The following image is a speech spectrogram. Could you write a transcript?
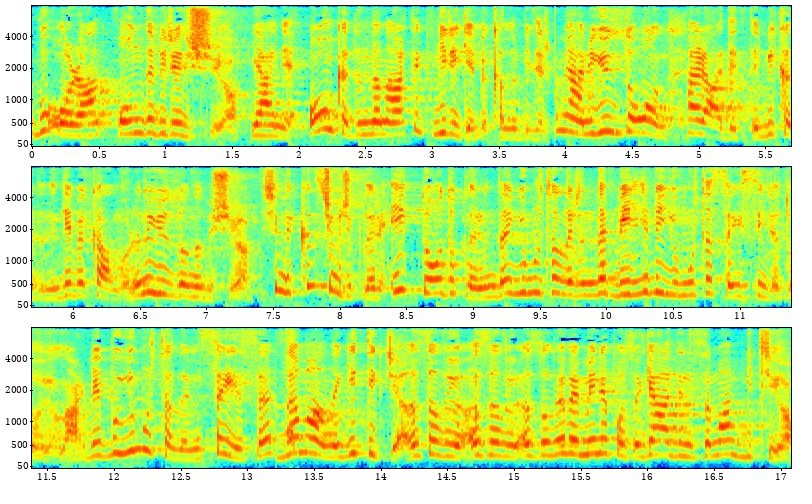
bu oran onda 1'e düşüyor. Yani 10 kadından artık biri gebe kalabilir. Yani %10 her adette bir kadının gebe kalma oranı %10'a düşüyor. Şimdi kız çocukları ilk doğduklarında yumurtalarında belli bir yumurta sayısıyla doğuyorlar ve bu yumurtaların sayısı zamanla gittikçe azalıyor, azalıyor, azalıyor ve menopoza geldiğiniz zaman bitiyor.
